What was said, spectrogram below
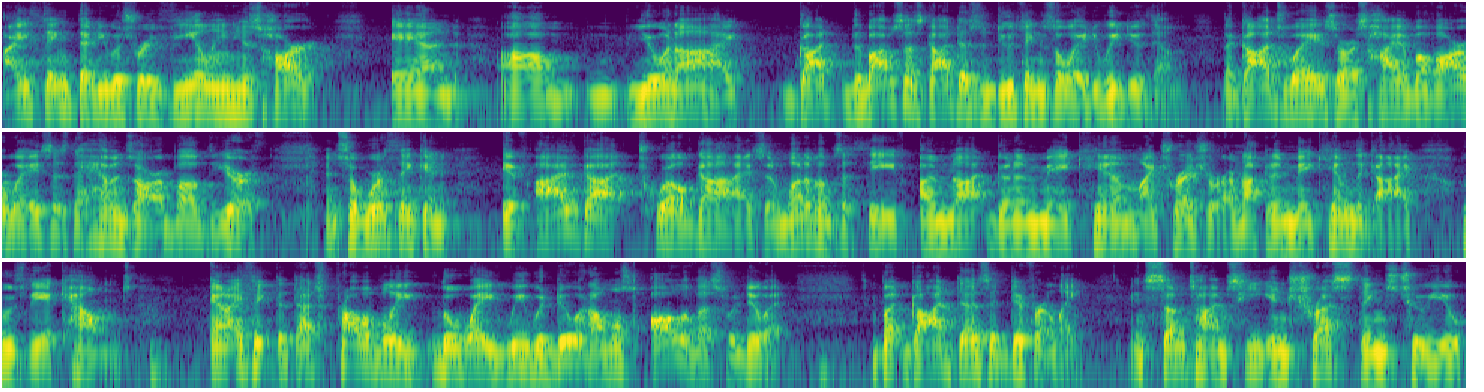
I think that he was revealing his heart, and um, you and I God, the Bible says God doesn't do things the way we do them. That God's ways are as high above our ways as the heavens are above the earth. And so we're thinking, if I've got 12 guys and one of them's a thief, I'm not going to make him my treasurer. I'm not going to make him the guy who's the accountant. And I think that that's probably the way we would do it. Almost all of us would do it. But God does it differently. And sometimes He entrusts things to you,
